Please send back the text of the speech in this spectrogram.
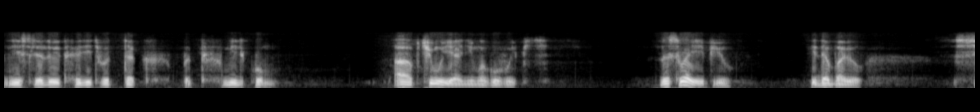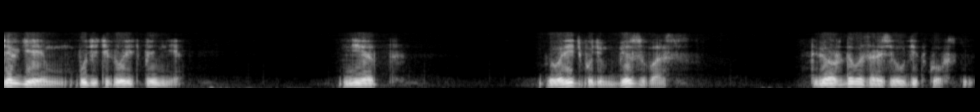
не следует ходить вот так под хмельком. А почему я не могу выпить? На своей пью. И добавил, с Сергеем будете говорить при мне. Нет, говорить будем без вас твердо возразил Дитковский.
